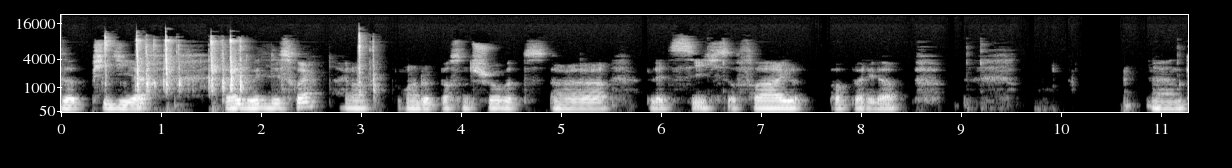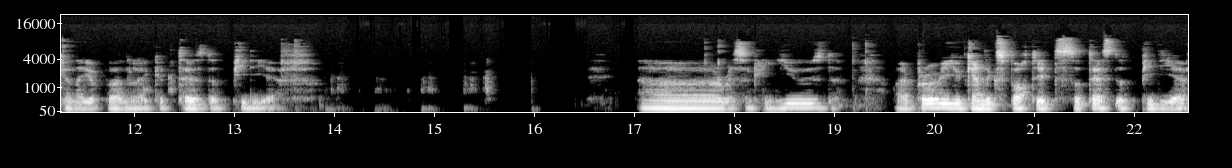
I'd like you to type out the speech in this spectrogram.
the PDF. Can I do it this way? I'm not 100% sure, but uh, let's see. So file, open it up. And can I open like a test.pdf? Uh, recently used. Well, probably you can export it. So test.pdf.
